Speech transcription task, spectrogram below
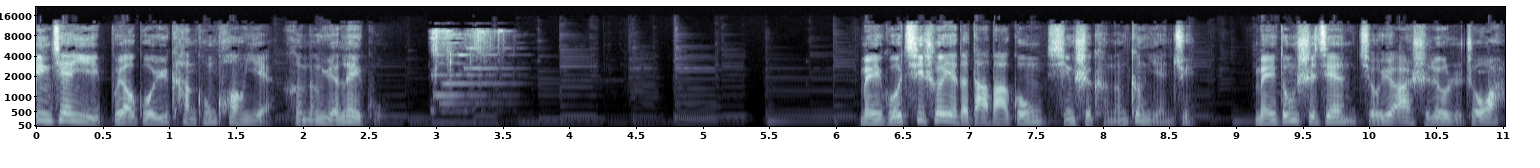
并建议不要过于看空矿业和能源类股。美国汽车业的大罢工形势可能更严峻。美东时间九月二十六日周二，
